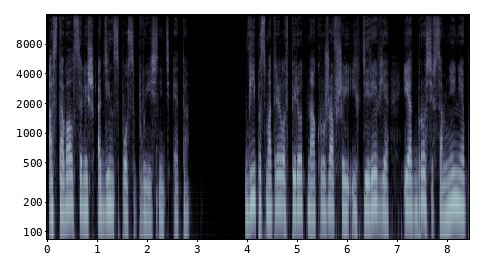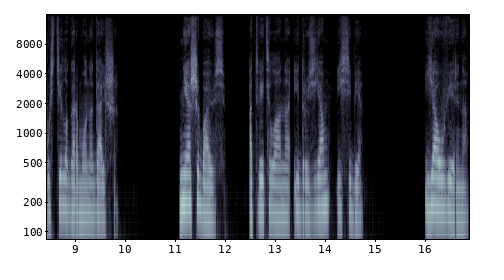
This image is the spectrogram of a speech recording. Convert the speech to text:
Оставался лишь один способ выяснить это. Ви посмотрела вперед на окружавшие их деревья и, отбросив сомнения, пустила гормона дальше. «Не ошибаюсь», — ответила она и друзьям, и себе. «Я уверена».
